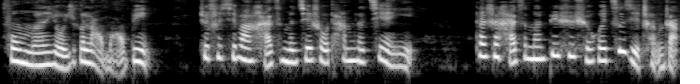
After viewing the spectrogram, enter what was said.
父母们有一个老毛病，就是希望孩子们接受他们的建议，但是孩子们必须学会自己成长。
